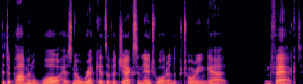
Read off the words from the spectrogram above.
the Department of War has no records of a Jackson Edgewater in the Praetorian Guard. In fact,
